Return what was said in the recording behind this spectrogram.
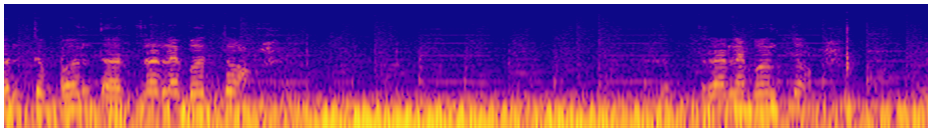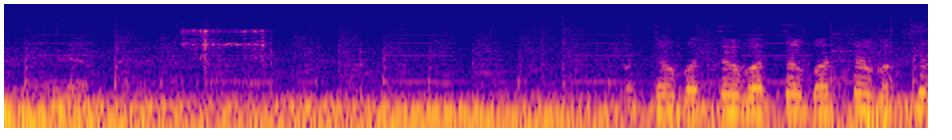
ಬಂತು ಬಂತು ಹತ್ರನೇ ಬಂತು. ಹತ್ರನೇ ಬಂತು. ಬತ್ತು ಬತ್ತು ಬತ್ತು ಬತ್ತು ಬತ್ತು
